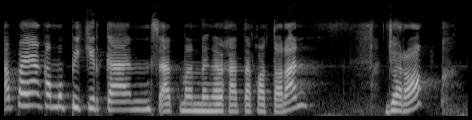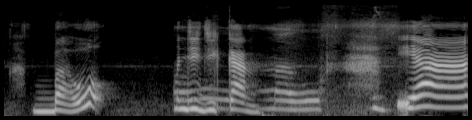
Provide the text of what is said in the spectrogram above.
Apa yang kamu pikirkan saat mendengar kata kotoran? Jorok, bau, menjijikan. Mau. Ya,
